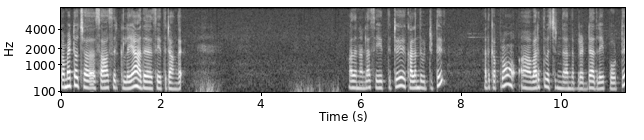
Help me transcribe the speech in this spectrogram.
டொமேட்டோ சா சாஸ் இருக்கு இல்லையா அதை சேர்த்துட்டாங்க. அதை நல்லா சேர்த்துட்டு கலந்து விட்டுட்டு அதுக்கப்புறம் வறுத்து வச்சுருந்த அந்த ப்ரெட்டை அதிலே போட்டு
